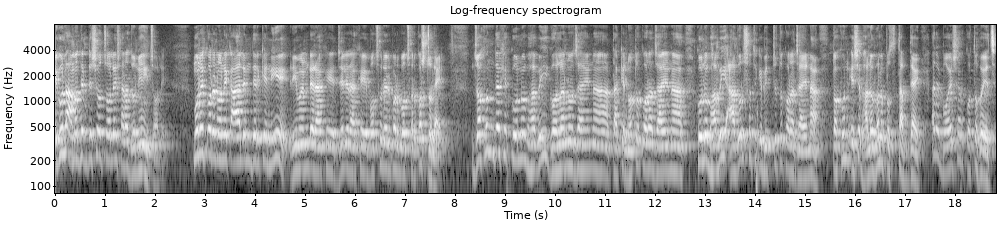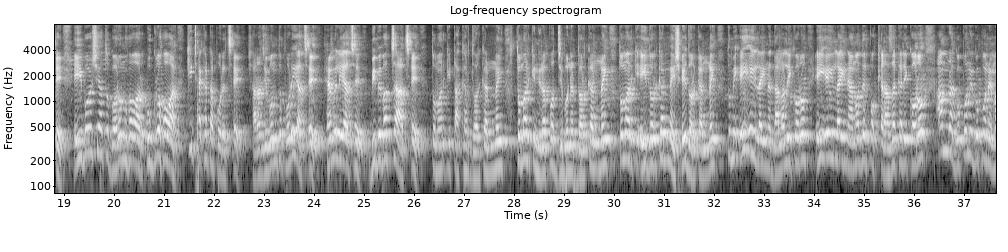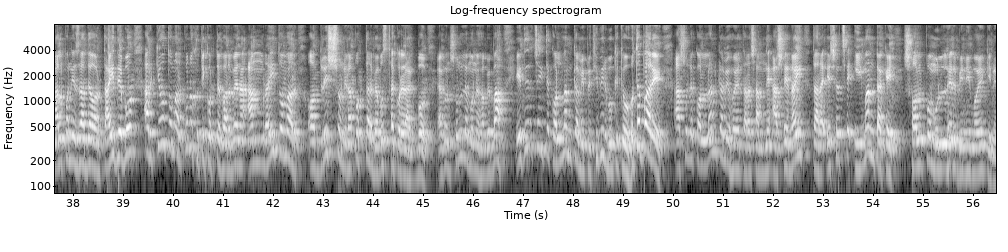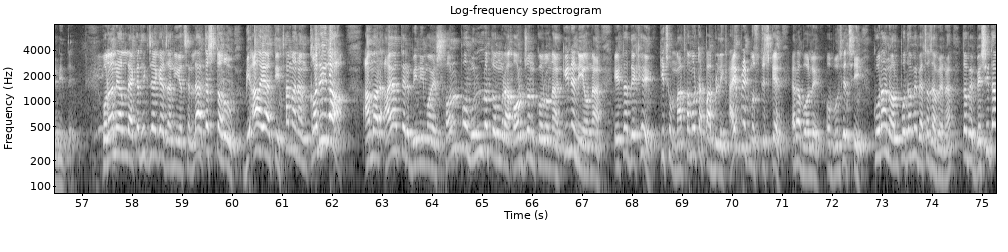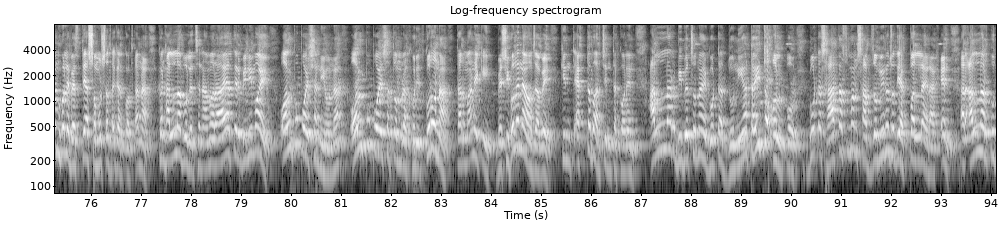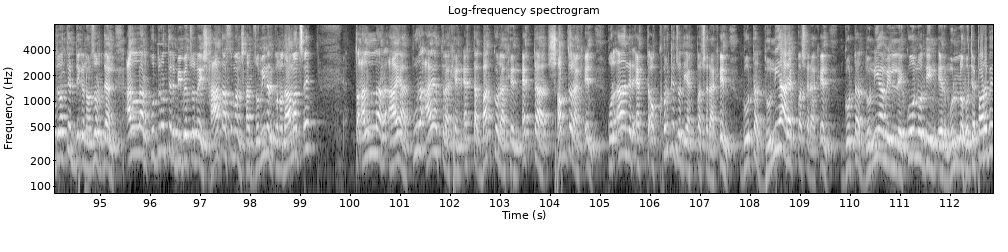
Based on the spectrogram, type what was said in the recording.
এগুলো আমাদের দেশেও চলে, সারা দুনিয়াই চলে। মনে করেন অনেক আলেমদেরকে নিয়ে রিমান্ডে রাখে, জেলে রাখে, বছরের পর বছর কষ্ট দেয়। যখন দেখে কোনোভাবেই গলানো যায় না, তাকে নত করা যায় না, কোনোভাবেই আদর্শ থেকে বিচ্যুত করা যায় না, তখন এসে ভালো ভালো প্রস্তাব দেয়। আরে বয়স আর কত হয়েছে? এই বয়সে এত গরম হওয়ার, উগ্র হওয়ার কি ঠেকাটা পড়েছে? সারা জীবন তো পড়েই আছে ফ্যামিলি আছে, বিবে বাচ্চা আছে। তোমার কি টাকার দরকার নাই? তোমার কি নিরাপদ জীবনের দরকার নাই? তোমার কি এই দরকার নাই, সেই দরকার নাই? তুমি এই এই লাইনে দালালি করো, এই এই লাইনে আমাদের পক্ষে রাজাকারি করো। আমরা গোপনে গোপনে মালপানি যা দেওয়ার তাই দেব, আর কেউ তোমার কোনো ক্ষতি করতে পারবে না। আমরাই তোমার অদৃশ্য নিরাপত্তার ব্যবস্থা করে রাখব। এখন শুনলে মনে হবে, বাহ, এদের চাইতে কল্যাণকামী পৃথিবীর বুকে কেউ হতে পারে। আসলে কল্যাণকামী হয়ে তারা সামনে আসে নাই, তারা এসেছে ইমানটাকে স্বল্প মূল্যের বিনিময়ে কিনে নিতে। কোরআনে আল্লাহ একাধিক জায়গায় জানিয়েছেন, লা তাশতারু বিআয়াতি কলিলা। আমার আয়াতের বিনিময়ে স্বল্প মূল্য তোমরা অর্জন করো না, কিনে নিও না। এটা দেখে কিছু মাথামোটা পাবলিক হাইব্রিড মস্তিষ্কের, এরা বলে, ও, বুঝেছি। কোরআন অল্প দামে বেচা যাবে না, তবে বেশি দাম হলে বেচতে আর সমস্যা থাকার কথা না। কারণ আল্লাহ বলেছেন, আমার আয়াতের বিনিময়ে অল্প পয়সা নিও না, অল্প পয়সা তোমরা খরিদ করো না, তার মানে কি, বেশি হলে নেওয়া যাবে। কিন্তু একটাবার চিন্তা করেন, আল্লাহর বিবেচনায় গোটা দুনিয়াটাই তো অল্প। গোটা সাত আসমান, সাত জমিনও যদি এক পাল্লায় রাখেন। আর আল্লাহর কুদরতের দিকে নজর দেন। আল্লাহর কুদরতের বিবেচনায় সাত আসমান, সাত জমিনের কোনো দাম আছে? তো আল্লাহর আয়াত, পুরো আয়াত রাখেন, একটা বাক্য রাখেন, একটা শব্দ রাখেন। কোরআনের একটা অক্ষরকে যদি এক পাশে রাখেন, গোটা দুনিয়া আর এক পাশে রাখেন, গোটা দুনিয়া মিললে কোনো দিন এর মূল্য হতে পারবে?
